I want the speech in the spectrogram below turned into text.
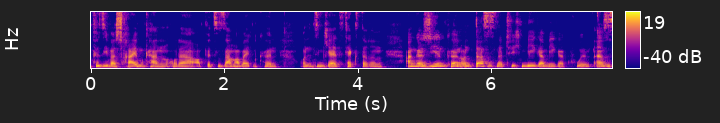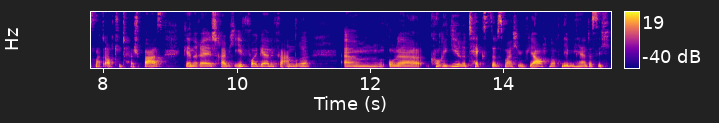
für sie was schreiben kann oder ob wir zusammenarbeiten können und sie mich als Texterin engagieren können. Und das ist natürlich mega, mega cool. Also es macht auch total Spaß. Generell schreibe ich eh voll gerne für andere ähm, oder korrigiere Texte. Das mache ich irgendwie auch noch nebenher, dass ich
